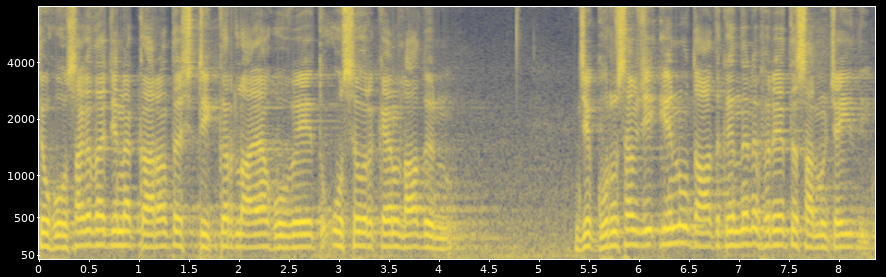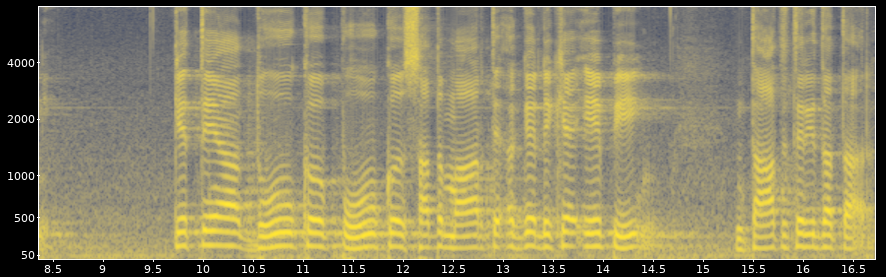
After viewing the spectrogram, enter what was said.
ਤੇ ਹੋ ਸਕਦਾ ਜਿਨ੍ਹਾਂ ਕਾਰਾਂ ਤੇ ਸਟicker ਲਾਇਆ ਹੋਵੇ ਤੇ ਉਸੇ ਵਰ ਕਹਿਣ ਲਾ ਦੇ ਇਹਨੂੰ ਜੇ ਗੁਰੂ ਸਾਹਿਬ ਜੀ ਇਹਨੂੰ ਦਾਤ ਕਹਿੰਦੇ ਨੇ ਫਿਰ ਇਹ ਤੇ ਸਾਨੂੰ ਚਾਹੀਦੀ ਨਹੀਂ। ਕਿਤਿਆਂ ਦੁੱਖ ਭੂਖ ਸਦ ਮਾਰ ਤੇ ਅੱਗੇ ਲਿਖਿਆ ਇਹ ਵੀ ਦਾਤ ਤੇਰੀ ਦਾ ਤਾਰ।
